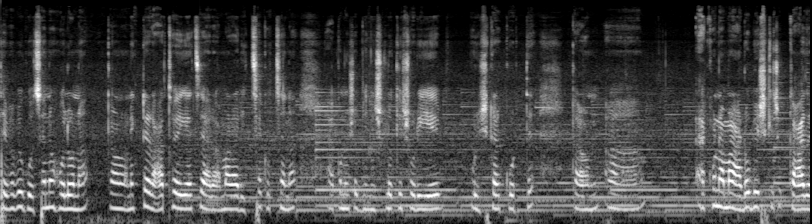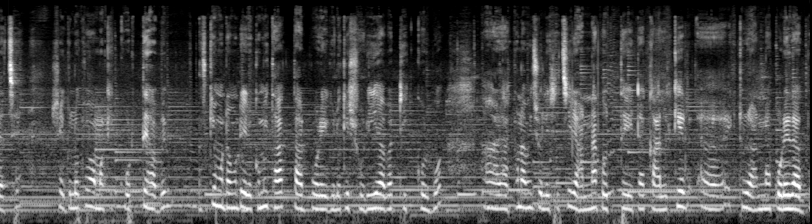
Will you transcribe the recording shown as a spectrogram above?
সেভাবে গোছানো হলো না, কারণ অনেকটা রাত হয়ে গেছে আর আমার আর ইচ্ছা করছে না, এখন সব জিনিসগুলোকে সরিয়ে পরিষ্কার করতে। কারণ এখন আমার আরও বেশ কিছু কাজ আছে, সেগুলোকেও আমাকে করতে হবে। আজকে মোটামুটি এরকমই থাক, তারপরে এগুলোকে সরিয়ে আবার ঠিক করব। আর এখন আমি চলে এসেছি রান্না করতে, এটা কালকের একটু রান্না করে রাখব।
